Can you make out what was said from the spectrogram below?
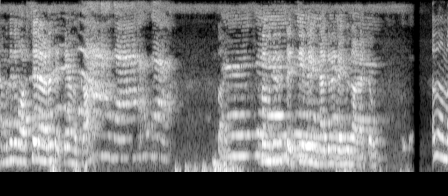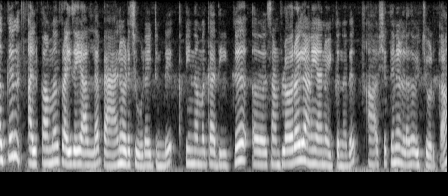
നമുക്കിത് കുറച്ചു നേരം അവിടെ സെറ്റ് ചെയ്യാൻ വെക്കാം. ബൈ നമുക്കിത് സെറ്റ് ചെയ്ത് ഉണ്ടാക്കുന്ന ടൈം കാണാം കേട്ടോ അപ്പോൾ നമുക്ക് അൽഫാം ഫ്രൈ ചെയ്യാനുള്ള പാനും ഇവിടെ ചൂടായിട്ടുണ്ട്. അപ്പം നമുക്ക് അതിലേക്ക് സൺഫ്ലവർ ഓയിലാണ് ഞാൻ ഒഴിക്കുന്നത്. ആവശ്യത്തിനുള്ളത് ഒഴിച്ചു കൊടുക്കാം.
